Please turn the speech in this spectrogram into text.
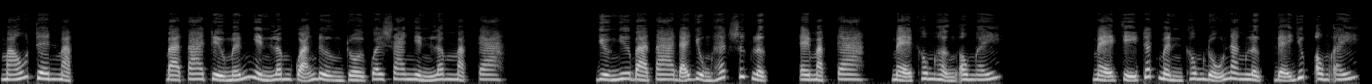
Máu trên mặt. Bà ta triều mến nhìn Lâm Quảng Đường rồi quay sang nhìn Lâm Mặc Ca. Dường như bà ta đã dùng hết sức lực, "Ê Mặc Ca, mẹ không hận ông ấy. Mẹ chỉ trách mình không đủ năng lực để giúp ông ấy.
